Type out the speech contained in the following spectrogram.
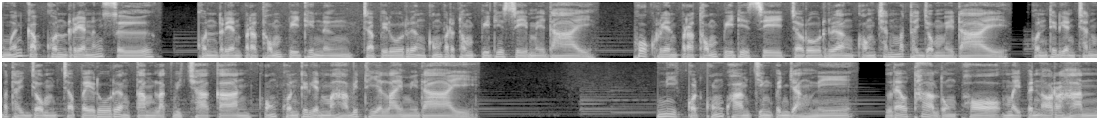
เหมือนกับคนเรียนหนังสือ คนเรียนประถมปีที่หนึ่งจะไปรู้เรื่องของประถมปีที่สี่ไม่ได้ พวกเรียนประถมปีที่สี่จะรู้เรื่องของชั้นมัธยมไม่ได้ คนที่เรียนชั้นมัธยมจะไปรู้เรื่องตามหลักวิชาการของคนที่เรียนมหาวิทยาลัยไม่ได้ นี่กฎของความจริงเป็นอย่างนี้ แล้วถ้าหลวงพ่อไม่เป็นอรหันต์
